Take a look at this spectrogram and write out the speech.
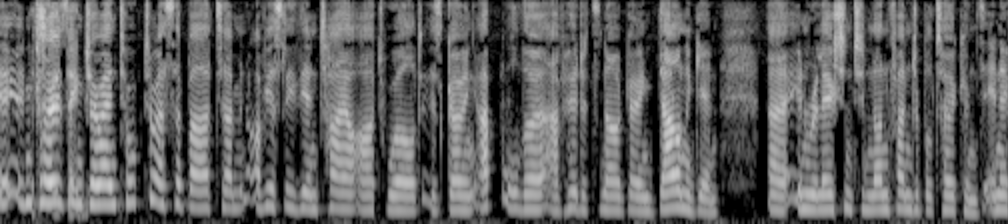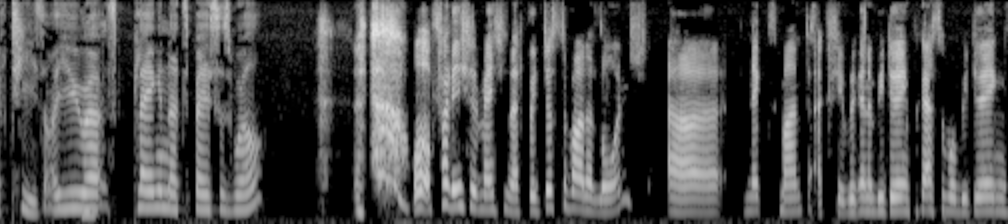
In closing, Joanne, talk to us about. I mean, obviously, the entire art world is going up, although I've heard it's now going down again uh, in relation to non fungible tokens (NFTs). Are you uh, playing in that space as well? well, funny you should mention that. We're just about to launch uh, next month. Actually, we're going to be doing Pigcasso will be doing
